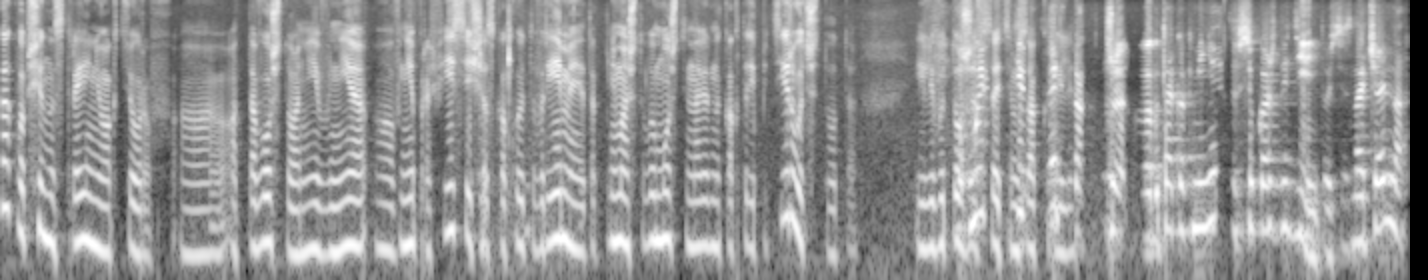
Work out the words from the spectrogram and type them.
как вообще настроение у актеров а, от того, что они вне, а, вне профессии сейчас какое-то время? Я так понимаю, что вы можете, наверное, как-то репетировать что-то Или вы тоже мы с этим закрыли? Так, тоже, э, так как меняется все каждый день. То есть изначально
